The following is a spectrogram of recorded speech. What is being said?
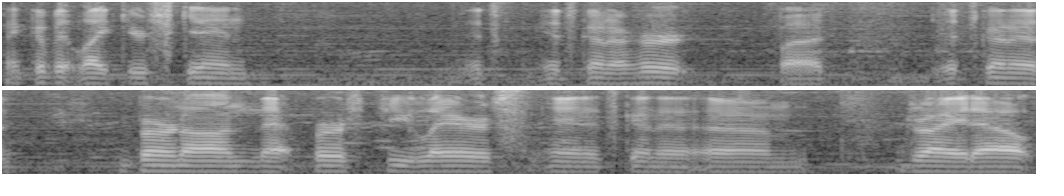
think of it like your skin. It's, it's going to hurt, but it's going to burn on that first few layers and it's going to um, dry it out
